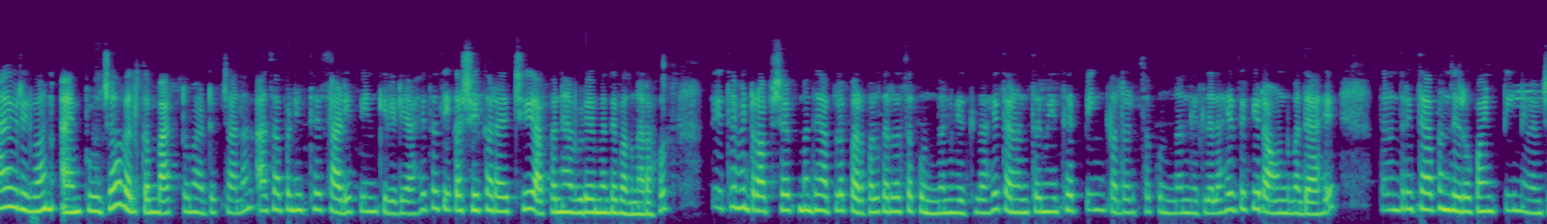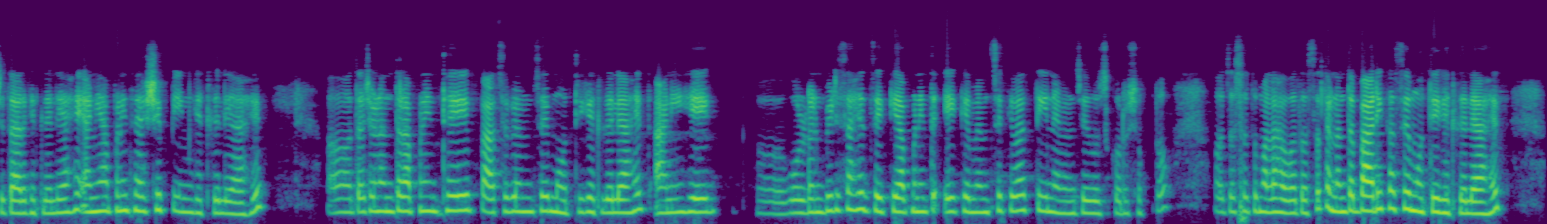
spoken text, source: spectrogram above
Hi everyone I am Pooja welcome back to my YouTube channel आज आपण इथे sari pin केलेली आहे. तर ती कशी करायची आपण ह्या व्हिडिओमध्ये बघणार आहोत. तर इथे मी ड्रॉप शेपमध्ये आपलं पर्पल कलरचं कुंदन घेतलं आहे. त्यानंतर मी इथे पिंक कलरचं कुंदन घेतलेलं आहे जे की राऊंडमध्ये आहे. त्यानंतर इथे आपण झिरो पॉईंट तीन mm एम एमची तार घेतलेली आहे आणि आपण इथे अशी पिन घेतलेली आहे. त्याच्यानंतर आपण इथे पाच mm एम एमचे मोती घेतलेले आहेत आणि हे गोल्डन बीड्स आहेत जे की आपण इथे एक mm एम एमचे किंवा तीन एम एमचे यूज करू शकतो. जसं तुम्हाला हवं तसं. त्यानंतर बारीक असे मोती घेतलेले आहेत.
